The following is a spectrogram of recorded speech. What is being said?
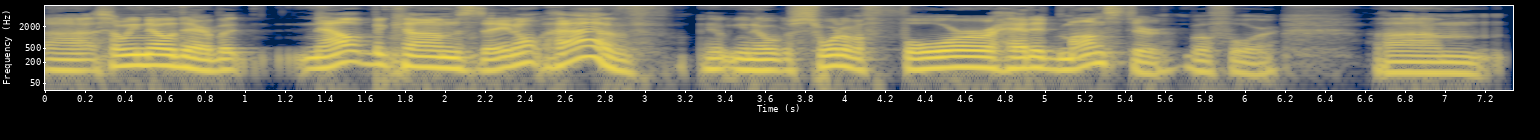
Uh, so we know there, but now it becomes they don't have you know sort of a four headed monster before. Um,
